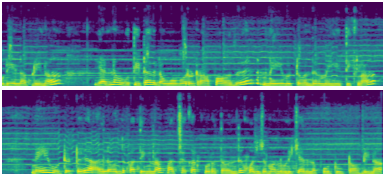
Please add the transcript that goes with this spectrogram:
முடியலை அப்படின்னா எண்ணெய் ஊற்றிட்டு அதில் ஒவ்வொரு ட்ராப்பாவது நெய் விட்டு வந்து நம்ம ஏற்றிக்கலாம் நெய் விட்டுட்டு அதில் வந்து பார்த்திங்கன்னா பச்சை கற்பூரத்தை வந்து கொஞ்சமாக நுணுக்கி அதில் போட்டு விட்டோம் அப்படின்னா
